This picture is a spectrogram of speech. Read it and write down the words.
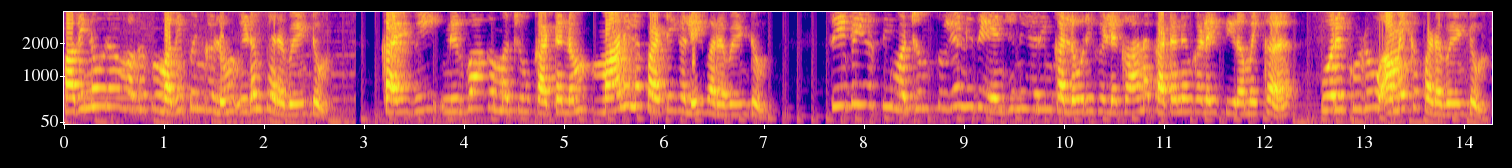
பதினோராம் வகுப்பு மதிப்பெண்களும் இடம்பெற வேண்டும். கல்வி நிர்வாகம் மற்றும் கட்டணம் மாநில பட்டியலில் வர வேண்டும். சிபிஎஸ்இ மற்றும் சுயநிதி என்ஜினியரிங் கல்லூரிகளுக்கான கட்டணங்களை சீரமைக்க ஒரு குழு அமைக்கப்பட வேண்டும்.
